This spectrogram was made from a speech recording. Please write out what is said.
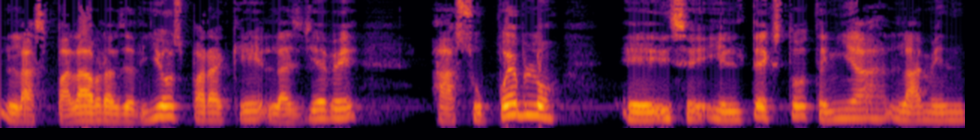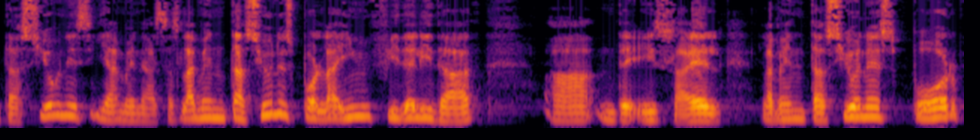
las palabras de Dios para que las lleve a su pueblo. Eh, dice, y el texto tenía lamentaciones y amenazas. Lamentaciones por la infidelidad ah, de Israel, lamentaciones por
